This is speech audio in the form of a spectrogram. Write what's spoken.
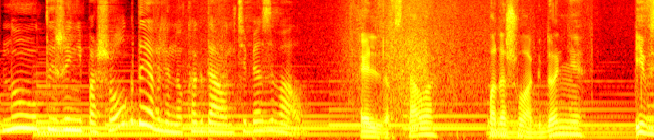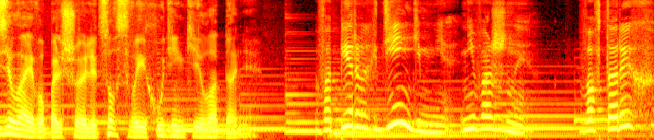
Ну, ты же не пошел к Девлину, когда он тебя звал? Эльза встала, подошла к Донни и взяла его большое лицо в свои худенькие ладони. Во-первых, деньги мне не важны. Во-вторых,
